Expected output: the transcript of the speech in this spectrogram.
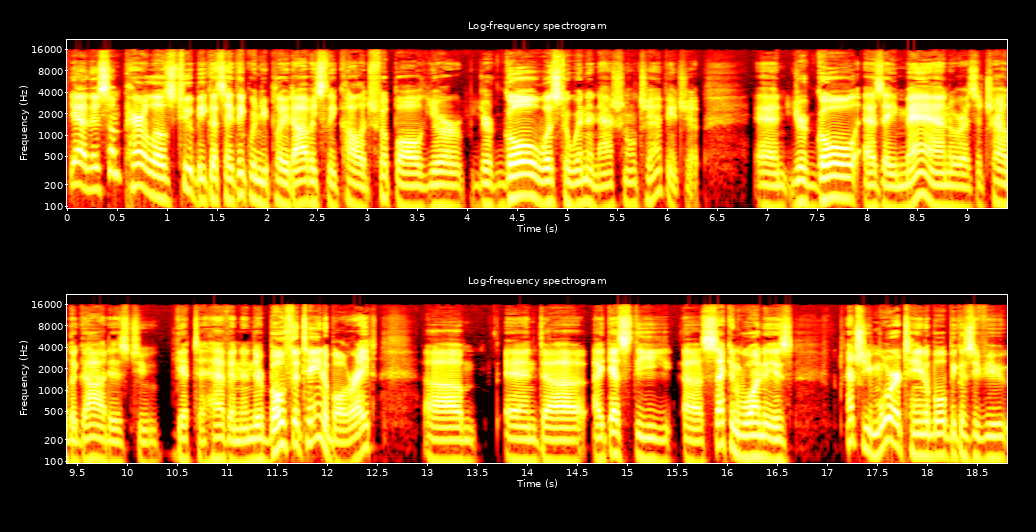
Yeah, and there's some parallels too because I think when you played obviously college football, your your goal was to win a national championship. and your goal as a man or as a child of God is to get to heaven, and they're both attainable, right? Um, and uh, I guess the uh, second one is actually more attainable because if you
